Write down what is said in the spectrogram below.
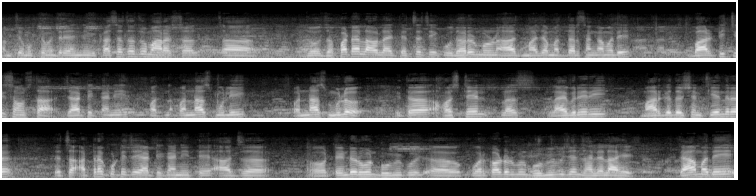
आमचे मुख्यमंत्री यांनी विकासाचा जो महाराष्ट्राचा जो झपाटा लावला आहे त्याचंच एक उदाहरण म्हणून आज माझ्या मतदारसंघामध्ये बार्टीची संस्था ज्या ठिकाणी पन पन्नास मुली पन्नास मुलं इथं हॉस्टेल प्लस लायब्ररी मार्गदर्शन केंद्र त्याचं अठरा कोटीचं या ठिकाणी ते आज टेंडर होऊन भूमिपूज वर्कआउट होऊन भूमिपूजन झालेलं आहे. त्यामध्ये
